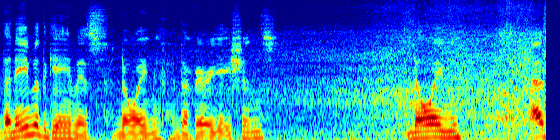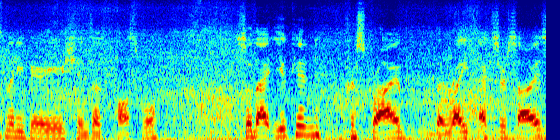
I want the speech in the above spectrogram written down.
the name of the game is knowing the variations, knowing as many variations as possible so that you can prescribe the right exercise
